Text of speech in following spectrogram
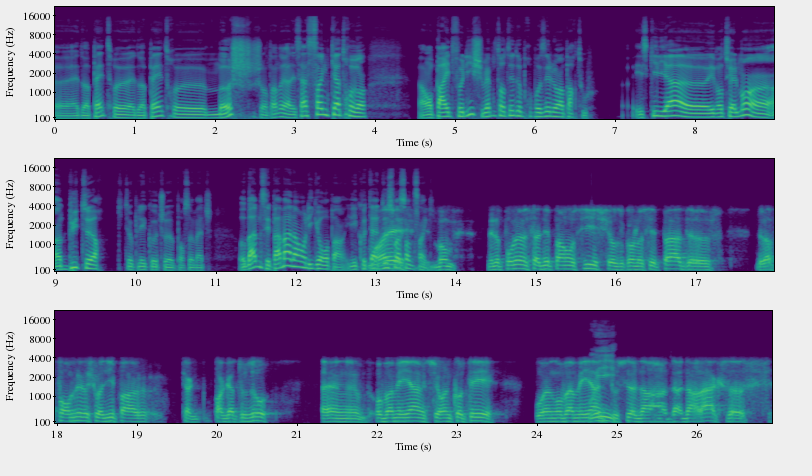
euh, elle doit pas être, elle doit pas être euh, moche. Je suis en train de regarder ça. 5,80. Alors, en pari de folie, je suis même tenté de proposer le 1 partout. Est-ce qu'il y a euh, éventuellement un, un buteur qui te plaît, coach, euh, pour ce match? Obama, c'est pas mal hein, en Ligue Europa. hein. Il est coté à Ouais, 2,65. Bon, mais le problème, ça dépend aussi, chose qu'on ne sait pas, de, de la formule choisie par, par Gattuso. Un Aubameyang sur un côté ou un Aubameyang Oui. tout seul dans, dans, dans l'axe, c'est-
